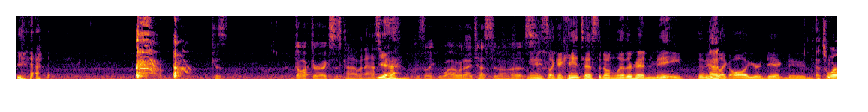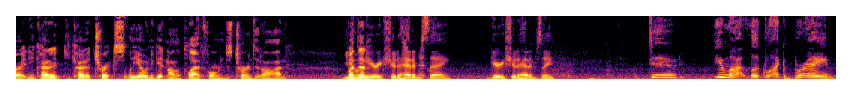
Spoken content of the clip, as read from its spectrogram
Yeah. Because Doctor X is kind of an asshole. Yeah. He's like, why would I test it on us? And he's like, I can't test it on Leatherhead and me. And he's That- like, Oh, you're a dick, dude. That's right. He kind of he kind of tricks Leo into getting on the platform and just turns it on. You But know then- what Gary should have had him say? Gary should have had him say, Dude, you might look like a brain,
